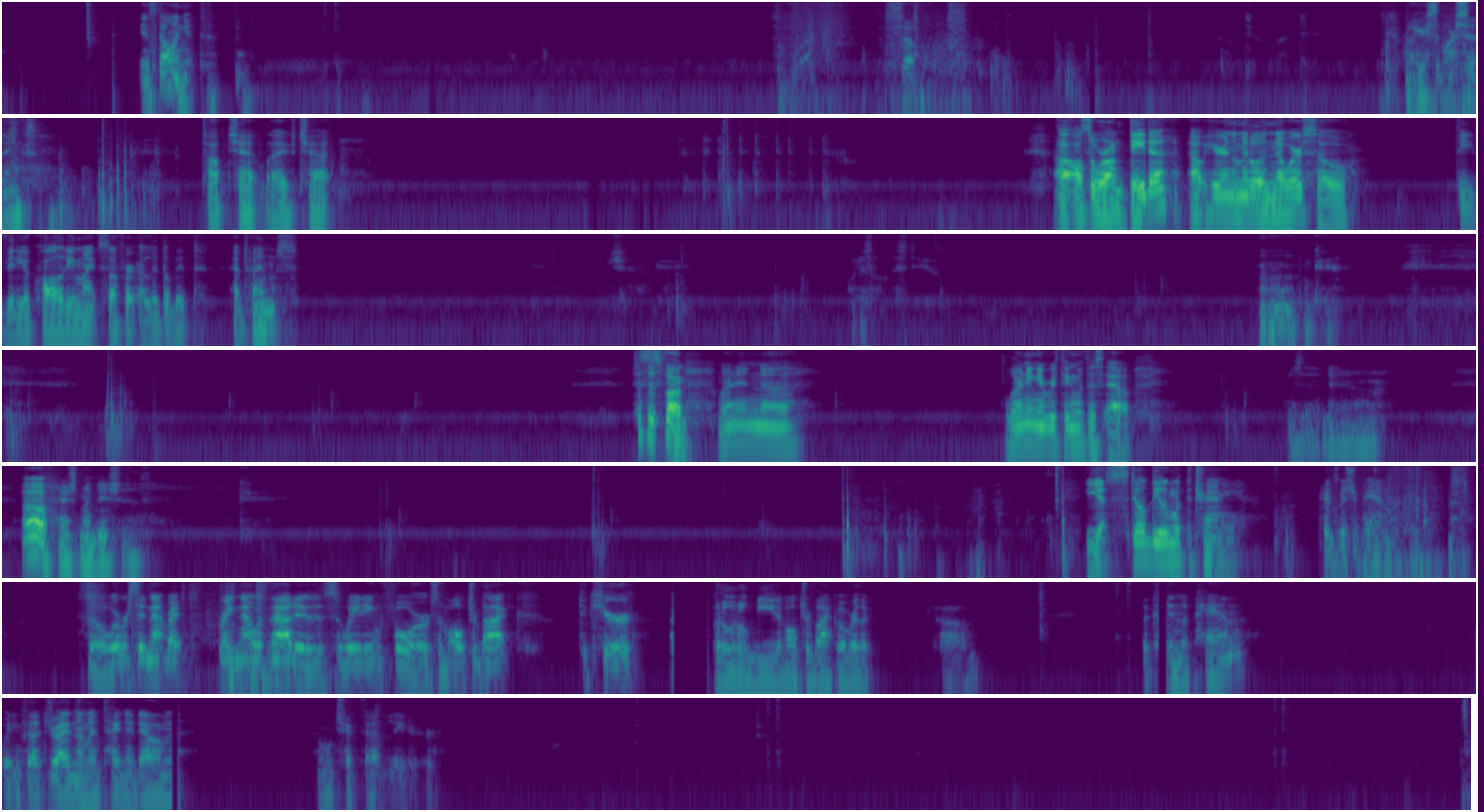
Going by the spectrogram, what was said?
installing it. So oh, here's some more settings. Top chat, live chat. Uh, also, we're on data out here in the middle of nowhere, so the video quality might suffer a little bit at times. What does all this do? Oh, okay. This is fun. Learning uh, learning everything with this app. Oh, there's my dishes. Yes, still dealing with the tranny transmission pan. So where we're sitting at right right now with that is waiting for some ultra black to cure. I put a little bead of ultra black over the um, the in the pan. Waiting for that to dry, and then I'm gonna tighten it down, and we'll check that later.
